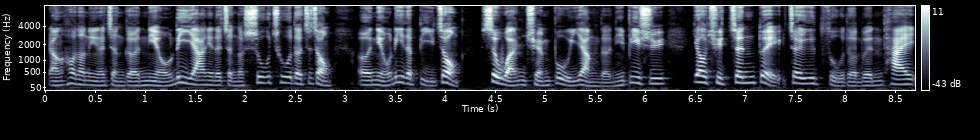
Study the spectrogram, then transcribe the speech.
然后呢，你的整个扭力啊，你的整个输出的这种呃扭力的比重是完全不一样的。你必须要去针对这一组的轮胎、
